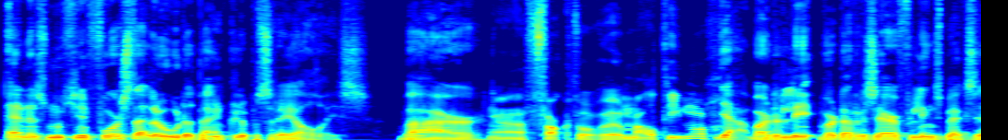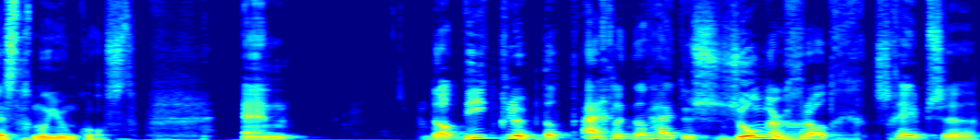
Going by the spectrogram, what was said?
En dus moet je je voorstellen hoe dat bij een club als Real is. Waar, ja, factor eh, maal 10 nog. ja, waar, de, waar de reserve linksback 60 miljoen kost. En dat die club, dat eigenlijk dat hij dus zonder grootscheepse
